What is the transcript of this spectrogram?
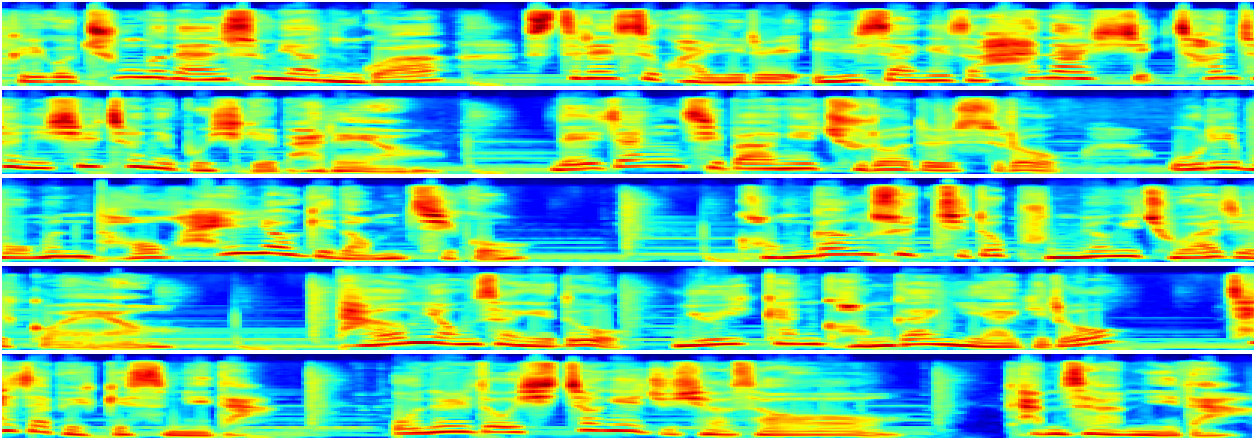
그리고 충분한 수면과 스트레스 관리를 일상에서 하나씩 천천히 실천해 보시길 바래요. 내장 지방이 줄어들수록 우리 몸은 더 활력이 넘치고 건강 수치도 분명히 좋아질 거예요. 다음 영상에도 유익한 건강 이야기로 찾아뵙겠습니다. 오늘도 시청해 주셔서 감사합니다.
